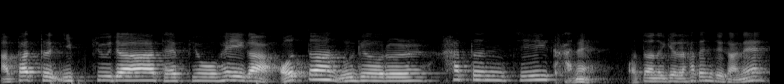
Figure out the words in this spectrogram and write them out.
아파트 입주자 대표 회의가 어떠한 의결을 하든지 간에 어떠한 의결을 하든지 간에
